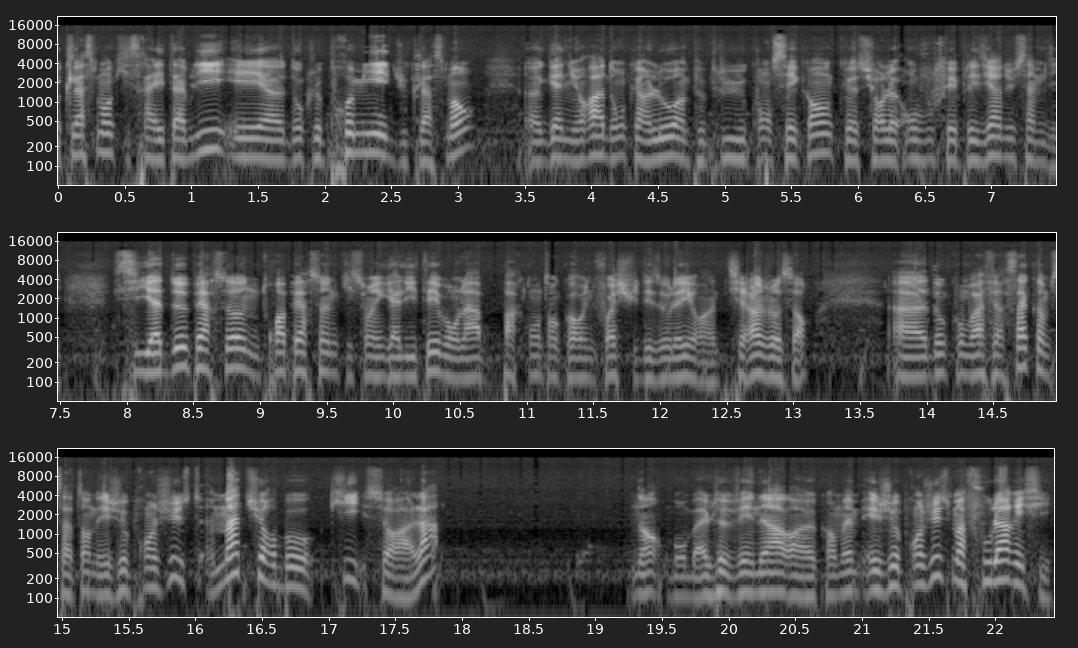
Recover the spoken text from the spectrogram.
classement qui sera établi et euh, donc le premier du classement euh, gagnera donc un lot un peu plus conséquent que sur le On vous fait plaisir du samedi. S'il y a deux personnes ou trois personnes qui sont égalité, bon là par contre encore une fois je suis désolé, il y aura un tirage au sort. Euh, donc on va faire ça comme ça. Attendez, je prends juste ma turbo qui sera là. Non, bon bah le vénard quand même. Et je prends juste ma foulard ici.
